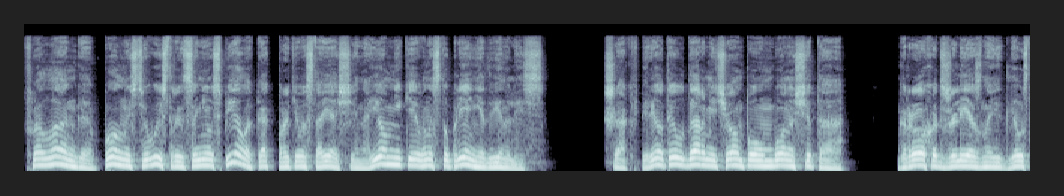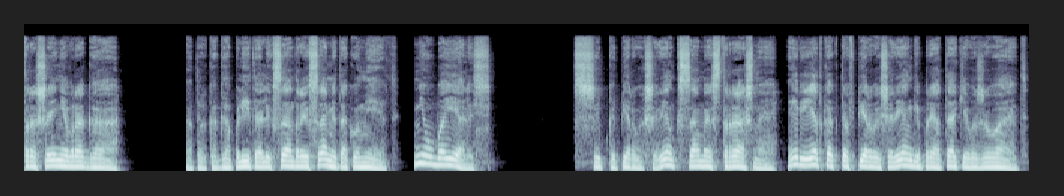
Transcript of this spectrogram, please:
Фаланга полностью выстроиться не успела, как противостоящие наемники в наступление двинулись. Шаг вперед и удар мечом по умбону щита. Грохот железный для устрашения врага. А только гоплиты Александра и сами так умеют. Не убоялись. Сшибка первых шеренг самое страшное, и редко кто в первой шеренге при атаке выживает.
